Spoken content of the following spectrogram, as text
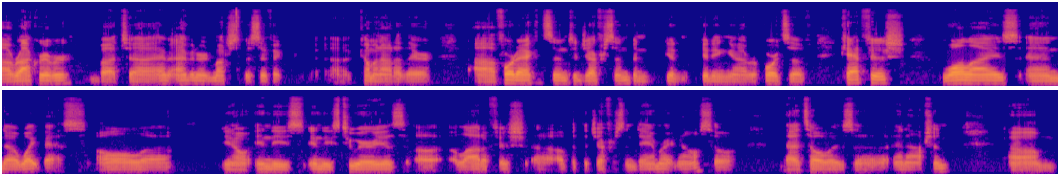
uh, Rock River, but uh, I haven't heard much specific uh, coming out of there. Uh, Fort Atkinson to Jefferson, been get, getting reports of catfish, walleyes, and white bass, all you know in these in these two areas. A lot of fish up at the Jefferson Dam right now, so that's always an option. Um,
